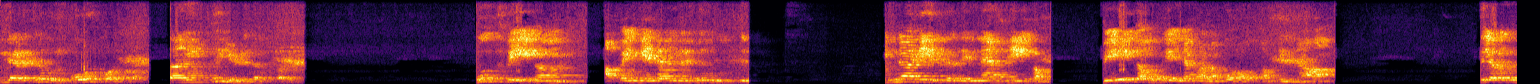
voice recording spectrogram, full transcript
இந்த இடத்துல ஒரு கோடு போடுறோம் தனித்து எழுதப்படும். உத்வேகம். அப்ப இங்க என்ன வந்திருக்கு? உத்து. பின்னாடி இருக்கிறது என்ன? வேகம். வேகம்க்கு என்ன பண்ண போறோம் அப்படின்னா இதுல வந்து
